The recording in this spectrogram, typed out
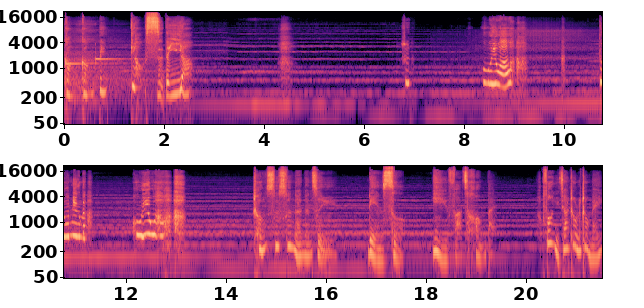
刚刚被吊死的一样？是红衣娃娃。得命的红衣娃娃，程思思喃喃自语，脸色一发苍白。方雨佳皱了皱眉：“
